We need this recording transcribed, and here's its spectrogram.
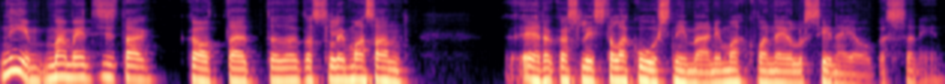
Niin, mä mietin sitä kautta, että tuossa oli Masan ehdokaslistalla kuusi nimeä, niin Makvan ei ollut siinä joukossa, niin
